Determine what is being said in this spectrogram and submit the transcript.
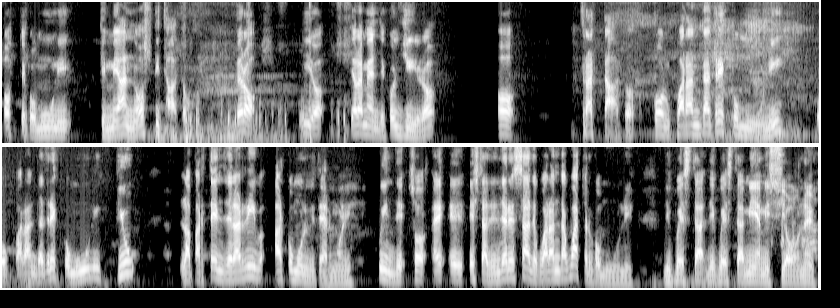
otto comuni che mi hanno ospitato, però io chiaramente col giro ho trattato con 43 comuni, con 43 comuni più la partenza e l'arrivo al comune di Termoli. Quindi so- è, è, è stato interessato 44 comuni di questa, di questa mia missione.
